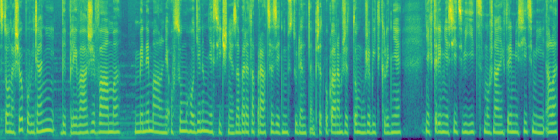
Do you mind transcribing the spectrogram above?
Z toho našeho povídání vyplývá, že vám minimálně 8 hodin měsíčně zabere ta práce s jedním studentem. Předpokládám, že to může být klidně některý měsíc víc, možná některý měsíc míň, ale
